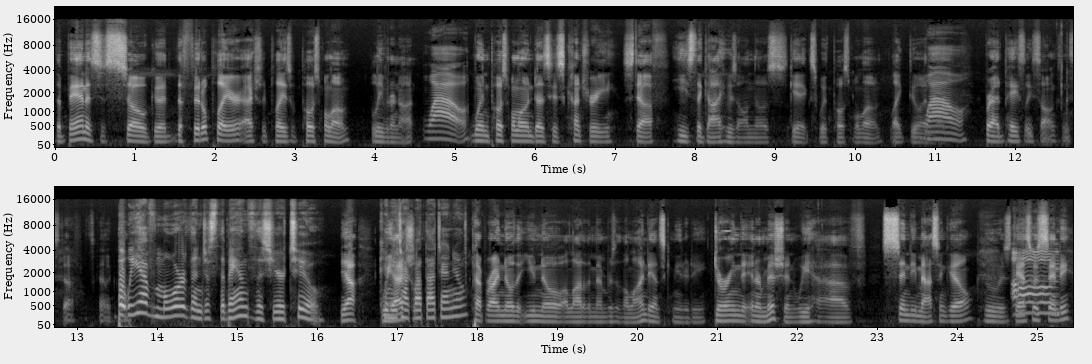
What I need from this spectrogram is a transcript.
the band is just so good. The fiddle player actually plays with Post Malone, believe it or not. Wow. When Post Malone does his country stuff, he's the guy who's on those gigs with Post Malone, like doing like, Wow. Brad Paisley songs and stuff. It's kind of cool. But we have more than just the bands this year too. Yeah. Can we you talk about that, Daniel? Pepper, I know that you know a lot of the members of the line dance community. During the intermission, we have Cindy Massengill, who is Dance with Oh. Cindy.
